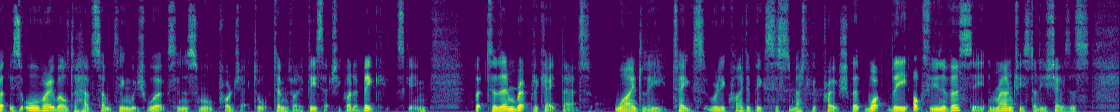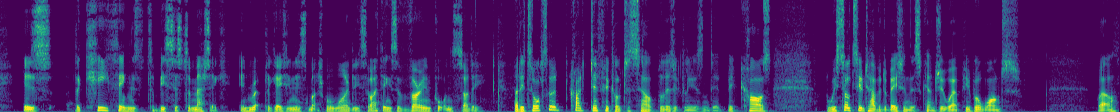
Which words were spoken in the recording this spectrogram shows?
But it's all very well to have something which works in a small project, or Thames Valley Police actually quite a big scheme, but to then replicate that widely takes really quite a big systematic approach. But what the Oxford University and Rowntree study shows us is the key thing is to be systematic in replicating this much more widely. So I think it's a very important study. But it's also quite difficult to sell politically, isn't it? Because we still seem to have a debate in this country where people want well,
